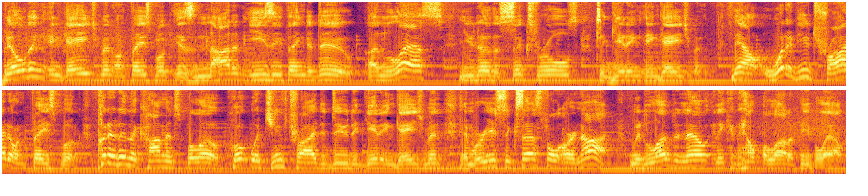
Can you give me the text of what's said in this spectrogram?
Building engagement on Facebook is not an easy thing to do unless you know the six rules to getting engagement. Now what have you tried on Facebook? Put it in the comments below. Put what you've tried to do to get engagement and were you successful or not. We'd love to know and it can help a lot of people out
